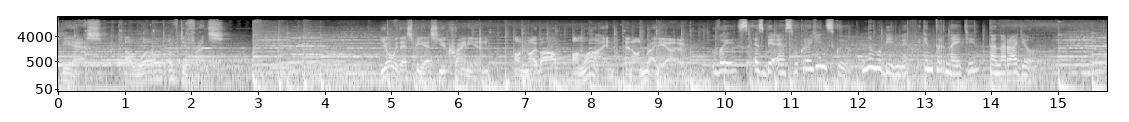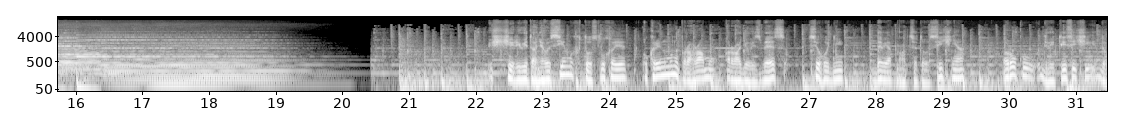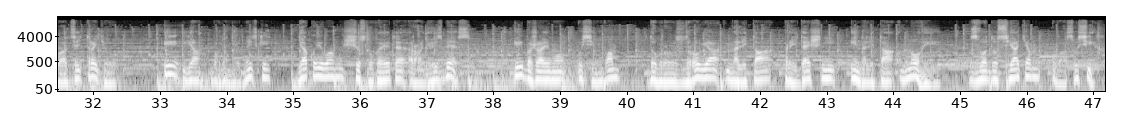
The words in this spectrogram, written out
SBS, a world of difference. You're with SBS Ukrainian on mobile, online, and on radio. Ви з СБС українською на мобільних, в інтернеті та на радіо. Щирі вітання усім, хто слухає україномовну програму Радіо СБС сьогодні, 19 січня року 2023. І я, Богдан Рудницький, дякую вам, що слухаєте Радіо СБС. І бажаємо усім вам доброго здоров'я на літа прийдешні і на літа многії. З водосвяттям вас усіх.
